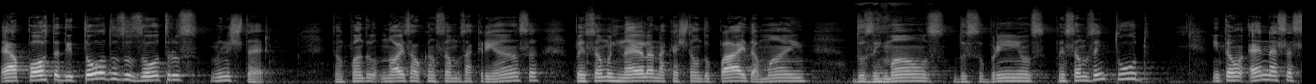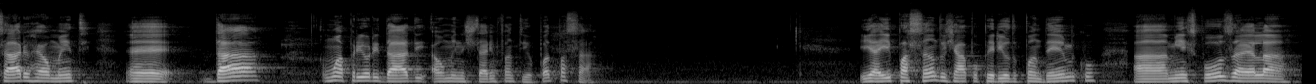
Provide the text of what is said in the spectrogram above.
é a porta de todos os outros ministérios. Então, quando nós alcançamos a criança, pensamos nela na questão do pai, da mãe, dos irmãos, dos sobrinhos, pensamos em tudo. Então, é necessário realmente é, dar uma prioridade ao ministério infantil. Pode passar. E aí, passando já para o período pandêmico, a minha esposa, ela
